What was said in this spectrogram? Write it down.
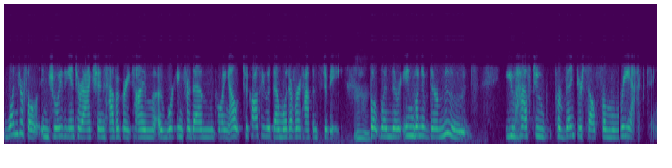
wonderful. Enjoy the interaction. Have a great time uh, working for them, going out to coffee with them, whatever it happens to be. Mm-hmm. But when they're in one of their moods, you have to prevent yourself from reacting.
